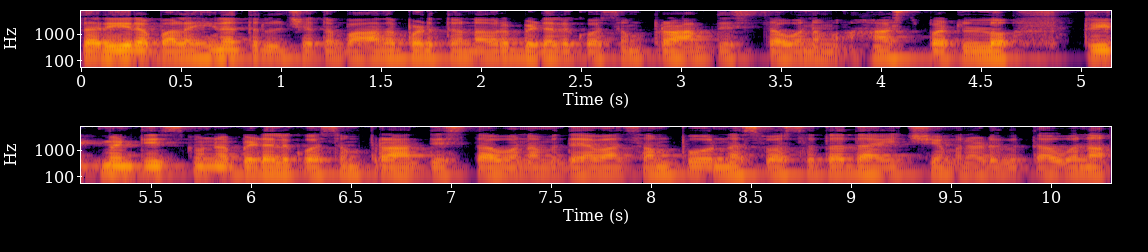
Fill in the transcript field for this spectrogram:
శరీర బలహీనతల చేత బాధపడుతున్నారో బిడ్డల కోసం ప్రార్థిస్తూ ఉన్నాం. హాస్పిటల్లో ట్రీట్మెంట్ తీసుకున్న బిడ్డల కోసం ప్రార్థిస్తూ ఉన్నాము దేవా సంపూర్ణ స్వస్థత దాయిత్యమని అడుగుతా ఉన్నాం.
